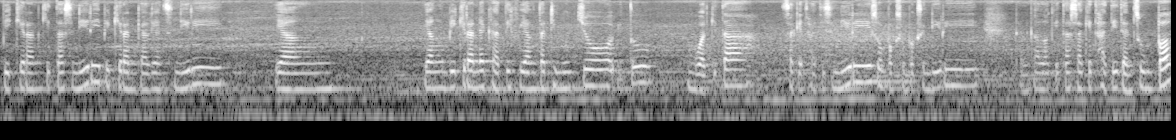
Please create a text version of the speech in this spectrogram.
pikiran kita sendiri, pikiran kalian sendiri yang yang pikiran negatif yang tadi muncul itu membuat kita sakit hati sendiri, sumpek-sumpek sendiri. Dan kalau kita sakit hati dan sumpek,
